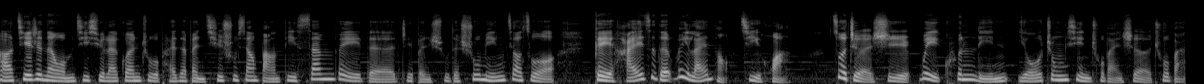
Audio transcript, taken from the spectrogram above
好，接着呢，我们继续来关注排在本期书香榜第三位的这本书的书名，叫做《给孩子的未来脑计划》，作者是魏坤林，由中信出版社出版。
